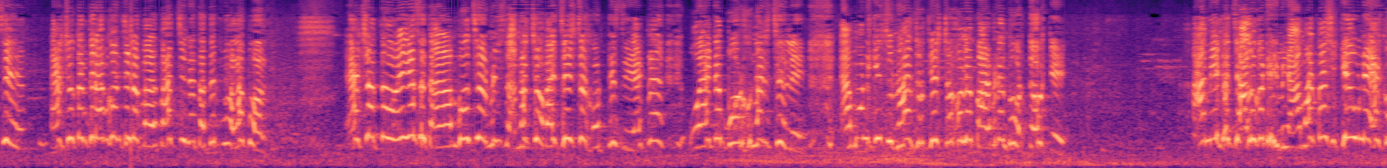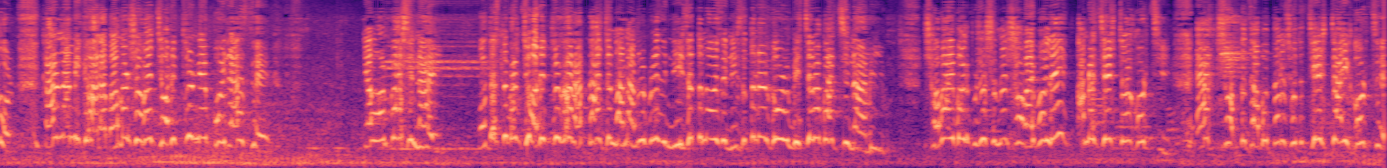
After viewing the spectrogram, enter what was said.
হচ্ছে? এক সপ্তাহ ধরে আমি কোন পাচ্ছি না তাদের ফলাফল। এক সপ্তাহ হয়ে গেছে, তাই আমি বলছি, আমি আমরা সবাই চেষ্টা করতেছি। একটা ও একটা বরগুনার ছেলে। এমন কিছু না যে চেষ্টা করলে পারবে না ধরতে ওকে। আমি একটা জালুকাটির মেয়ে, আমার পাশে কেউ নেই এখন। কারণ আমি খারাপ, আমার সবাই চরিত্র নিয়ে পড়ে আছে। কেউ আমার পাশে নাই। ওদের তোমার চরিত্র খারাপ, তার জন্য আমার উপরে নির্যাতন হয়েছে, নির্যাতনের কোনো বিচার পাচ্ছি না আমি। সবাই বলে, প্রশাসনের সবাই বলে, আমরা চেষ্টা করছি। এক সপ্তাহ যাবত তারা শুধু চেষ্টাই করছে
